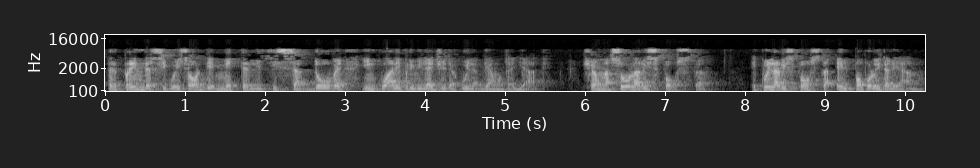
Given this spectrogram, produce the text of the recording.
per prendersi quei soldi e metterli chissà dove, in quali privilegi da cui li abbiamo tagliati. C'è una sola risposta e quella risposta è il popolo italiano.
